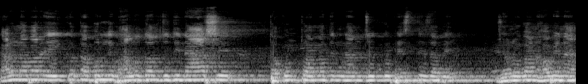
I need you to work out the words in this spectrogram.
কারণ আবার এই কথা বললে ভালো দল যদি না আসে, তখন তো আমাদের নামযোগ্য ভেস্তে যাবে। জনগণ হবে না।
